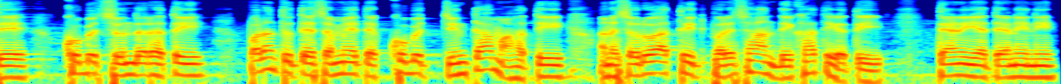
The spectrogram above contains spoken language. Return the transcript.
તે ખૂબ જ સુંદર હતી, પરંતુ તે સમયે તે ખૂબ જ ચિંતામાં હતી અને શરૂઆતથી જ પરેશાન દેખાતી હતી. તેણીએ તેણીની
